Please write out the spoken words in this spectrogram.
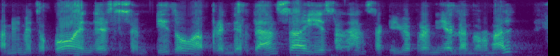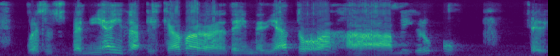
a mí me tocó en ese sentido aprender danza y esa danza que yo aprendía en la normal, pues venía y la aplicaba de inmediato a, mi grupo que,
